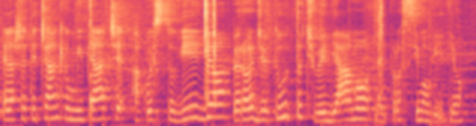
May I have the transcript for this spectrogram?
e lasciateci anche un mi piace a questo video. Per oggi è tutto, ci vediamo nel prossimo video.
